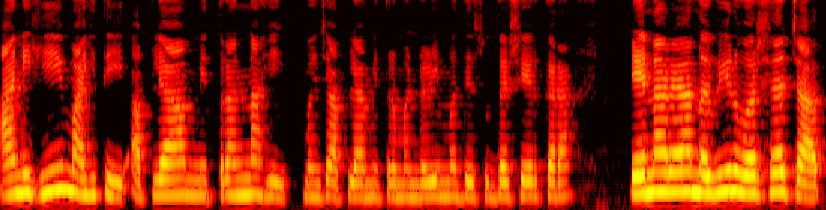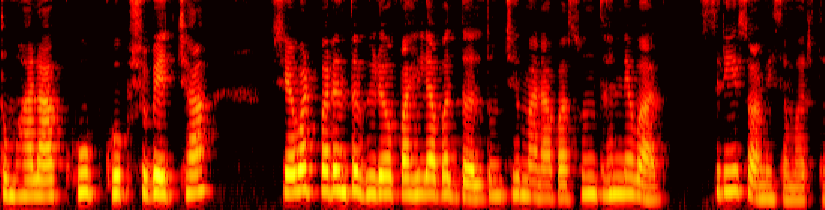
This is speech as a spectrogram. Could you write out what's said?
आणि ही माहिती आपल्या मित्रांनाही म्हणजे आपल्या मित्रमंडळीमध्ये सुद्धा शेअर करा. येणाऱ्या नवीन वर्षाच्या तुम्हाला खूप खूप शुभेच्छा. शेवटपर्यंत व्हिडिओ पाहिल्याबद्दल तुमचे मनापासून धन्यवाद. श्री स्वामी समर्थ.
